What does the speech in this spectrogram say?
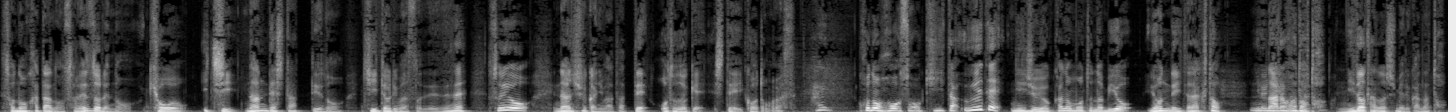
その方のそれぞれの今日1何でしたっていうのを聞いておりますのでですね、それを何週間にわたってお届けしていこうと思います。はい。この放送を聞いた上で24日の元ナビを読んでいただくと、りなるほどと、二度楽しめるかなと。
